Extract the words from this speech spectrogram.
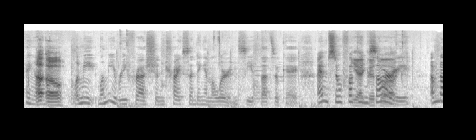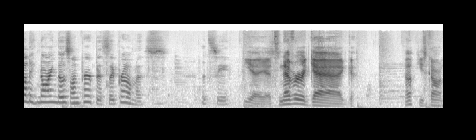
Hang on. Uh oh. Let me let me refresh and try sending an alert and see if that's okay. I'm so fucking good sorry. luck. I'm not ignoring those on purpose, I promise. Let's see. Yeah, yeah, it's never a gag. Oh, he's gone.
